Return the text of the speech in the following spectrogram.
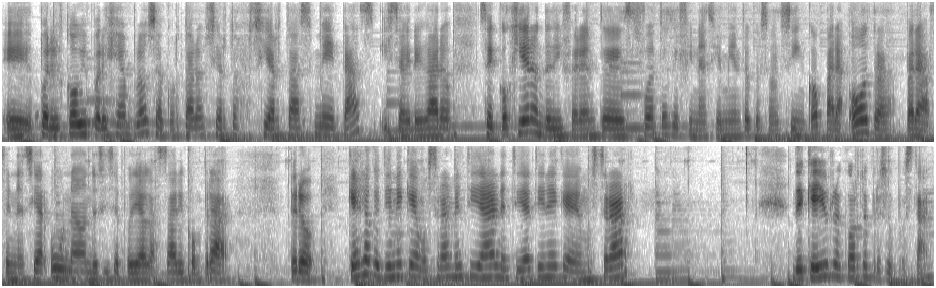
eh, por el COVID, por ejemplo, se acortaron ciertas metas y se agregaron, se cogieron de diferentes fuentes de financiamiento que son cinco para otra, para financiar una donde sí se podía gastar y comprar. Pero, ¿qué es lo que tiene que demostrar la entidad? La entidad tiene que demostrar de que hay un recorte presupuestal.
